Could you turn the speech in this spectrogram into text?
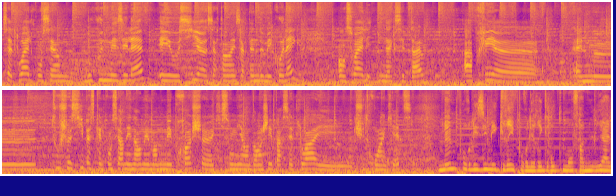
Cette loi, elle concerne beaucoup de mes élèves et aussi euh, certains et certaines de mes collègues. En soi, elle est inacceptable. Après, euh, elle me touche aussi parce qu'elle concerne énormément de mes proches euh, qui sont mis en danger par cette loi et je suis trop inquiète. Même pour les immigrés, pour les regroupements familiales,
